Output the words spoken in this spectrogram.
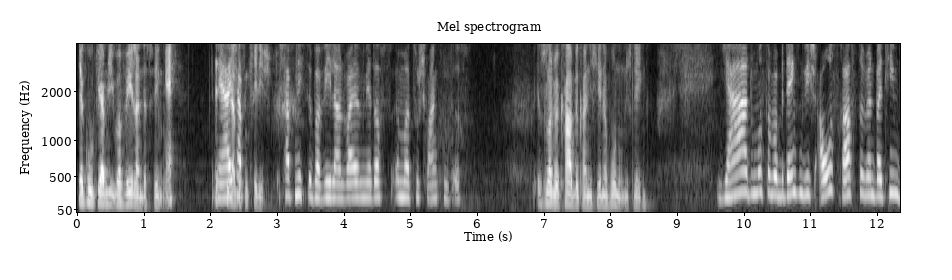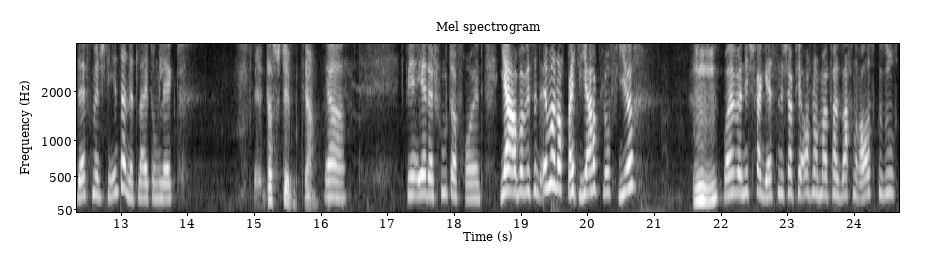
Ja gut, wir haben die über WLAN, deswegen, äh, ist Ja, wieder ich ein bisschen hab- kritisch. Ich habe nichts über WLAN, weil mir das immer zu schwankend ist. Solange Kabel kann ich hier in der Wohnung nicht legen. Ja, du musst aber bedenken, wie ich ausraste, wenn bei Team Deathmatch die Internetleitung leckt. Äh, Das stimmt, ja. Ja. Ich bin ja eher der Shooter-Freund. Ja, aber wir sind immer noch bei Diablo 4. Mhm. Wollen wir nicht vergessen. Ich habe hier auch noch mal ein paar Sachen rausgesucht.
